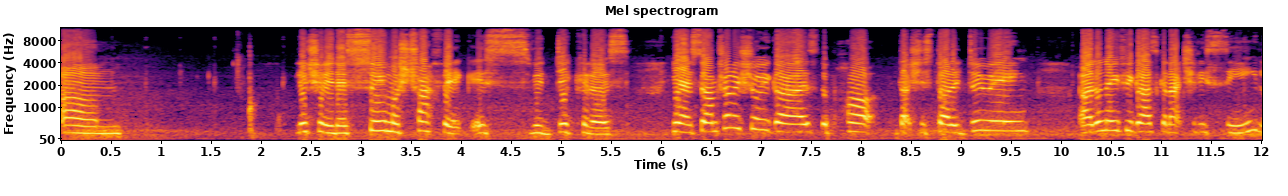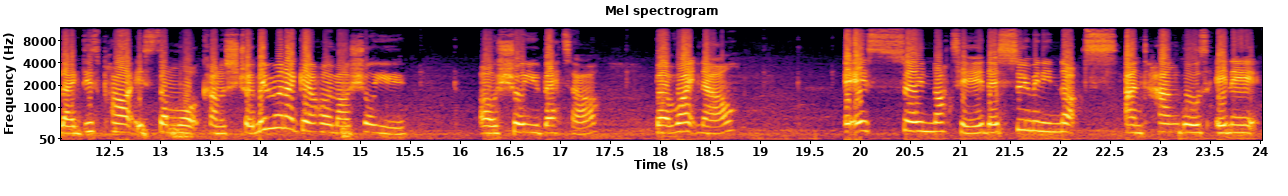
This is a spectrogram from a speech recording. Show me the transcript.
Um literally there's so much traffic it's ridiculous. Yeah so i'm trying to show you guys the part that she started doing. I don't know if you guys can actually see like this part is somewhat kind of straight. Maybe when I get home I'll show you I'll show you better but right now it is so nutty. There's so many knots and tangles in it.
